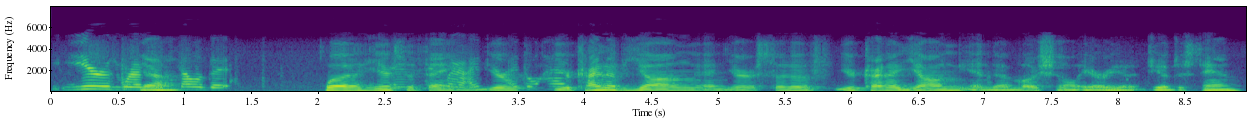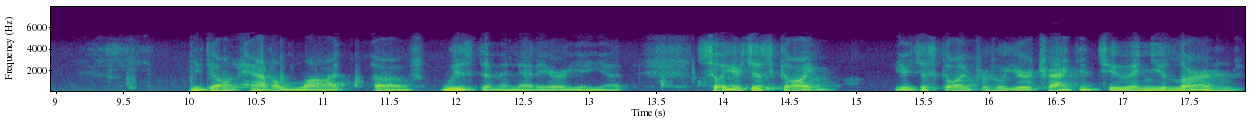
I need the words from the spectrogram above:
years where I've been celibate. Well, here's and the thing: I, you're I you're kind of young, and you're sort of you're kind of young in the emotional area. Do you understand? You don't have a lot of wisdom in that area yet, so you're just going you're just going for who you're attracted to, and you learn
